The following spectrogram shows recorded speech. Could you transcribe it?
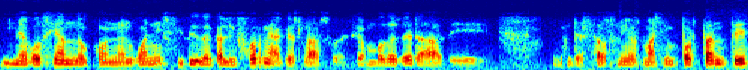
negociando con el One Institute de California, que es la asociación bodeguera de, Estados Unidos más importante,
